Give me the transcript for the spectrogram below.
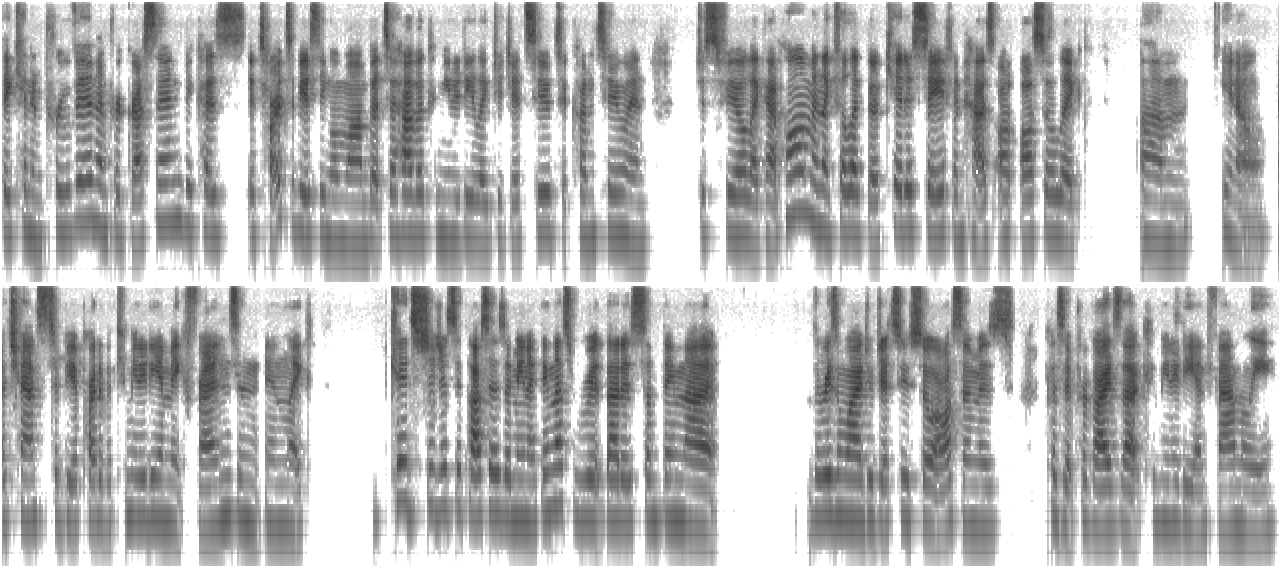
they can improve in and progress in because it's hard to be a single mom but to have a community like jiu-jitsu to come to and just feel like at home and like feel like their kid is safe and has also like um you know a chance to be a part of a community and make friends and in like kids jiu-jitsu classes. I mean i think that's re- that is something that the reason why jiu-jitsu is so awesome is because it provides that community and family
